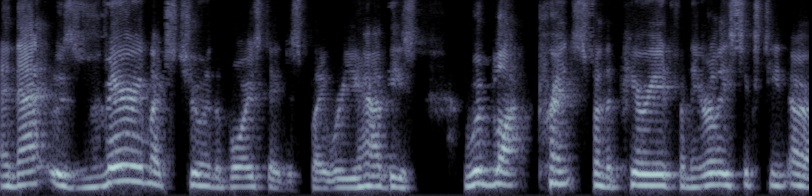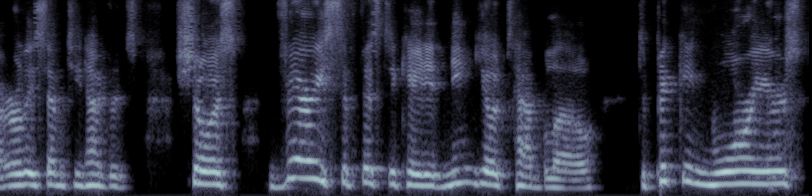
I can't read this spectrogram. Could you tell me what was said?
And that was very much true in the Boys' Day display, where you have these woodblock prints from the period from the early 16 uh, early 1700s show us very sophisticated ningyo tableau depicting warriors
